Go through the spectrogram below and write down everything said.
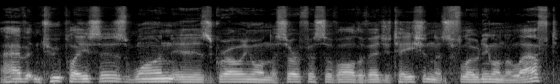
I have it in two places. One is growing on the surface of all the vegetation that's floating on the left.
